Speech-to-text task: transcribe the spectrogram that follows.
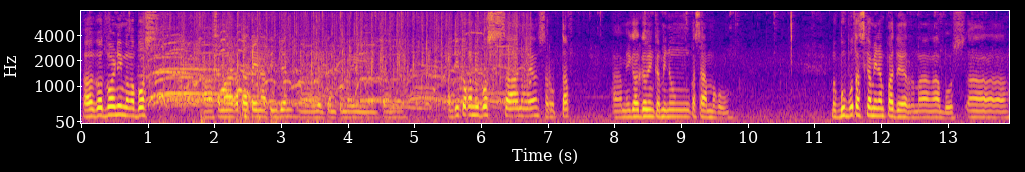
Uh, good morning mga boss. Ah, sa mga katatay natin dyan, ah, welcome to my channel. Andito kami boss sa ano ngayon, sa rooftop. Ah, may gagawin kami nung kasama ko. Magbubutas kami ng pader mga boss. Ah,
